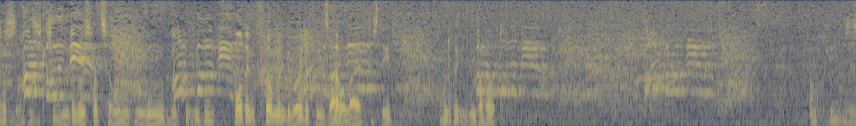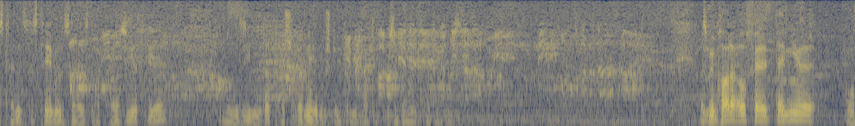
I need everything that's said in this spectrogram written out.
das ist offensichtlich eine Demonstration gegen Androiden vor dem Firmengebäude von Cyberlife, das die Androiden baut. Auch hier Assistenzsysteme, das heißt, er pausiert hier und sie mit der Tasche daneben steht und wartet, bis er damit fertig ist. Was mir gerade auffällt, Daniel, oh,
